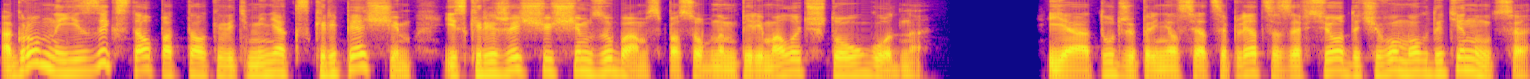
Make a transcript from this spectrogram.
Огромный язык стал подталкивать меня к скрипящим и скрежещущим зубам, способным перемолоть что угодно. Я тут же принялся цепляться за все, до чего мог дотянуться,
